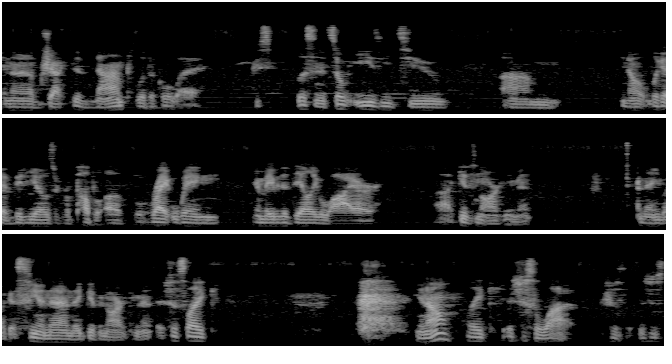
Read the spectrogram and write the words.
in an objective, non-political way. Because listen, it's so easy to, um, you know, look at videos of Republic of right wing, you know, maybe the Daily Wire uh, gives an argument, and then you look at CNN, they give an argument. It's just like, you know, like it's just a lot. It's just it's just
